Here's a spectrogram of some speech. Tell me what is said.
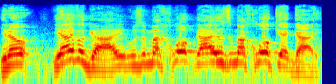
You know, you have a guy who's a machlok guy who's a machloket guy.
